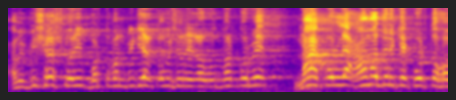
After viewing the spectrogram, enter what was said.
আমি বিশ্বাস করি বর্তমান বিডিআর কমিশন এরা উদ্ধার করবে। না করলে আমাদেরকে করতে হবে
